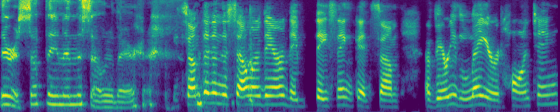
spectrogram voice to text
There is something in the cellar there. Something in the cellar there. They they think it's um a very layered haunting.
